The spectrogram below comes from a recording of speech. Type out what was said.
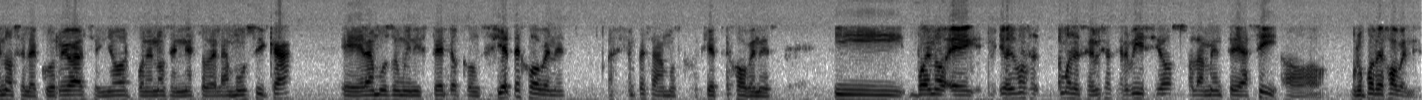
no, se le ocurrió al Señor ponernos en esto de la música. Éramos un ministerio con siete jóvenes, así empezamos con siete jóvenes. Y bueno, eh, íbamos íbamos de servicio a servicio solamente así, o grupo de jóvenes.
